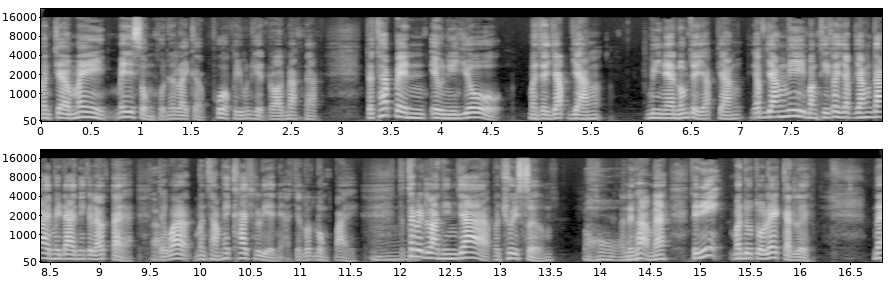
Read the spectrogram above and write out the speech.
มันจะไม่ไม่ได้ส่งผลอะไรกับพวกพายุหมุนเขตร้อนมากนัก แต่ถ้าเป็นเอลนิโยมันจะยับยั้ง มีแนวโน้มจะยับยั้งยับยั้งนี่บางทีก็ยับยั้งได้ไม่ได้นี่ก็แล้วแต่ครับแต่ว่ามันทำให้ค่าเฉลี่ยเนี่ยอาจจะลดลงไปอืมแต่ถ้าเป็นลานินยามันช่วยเสริมโอ้โหอันนี้ภาพไหมทีนี้มาดูตัวเลขกันเลย ใน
